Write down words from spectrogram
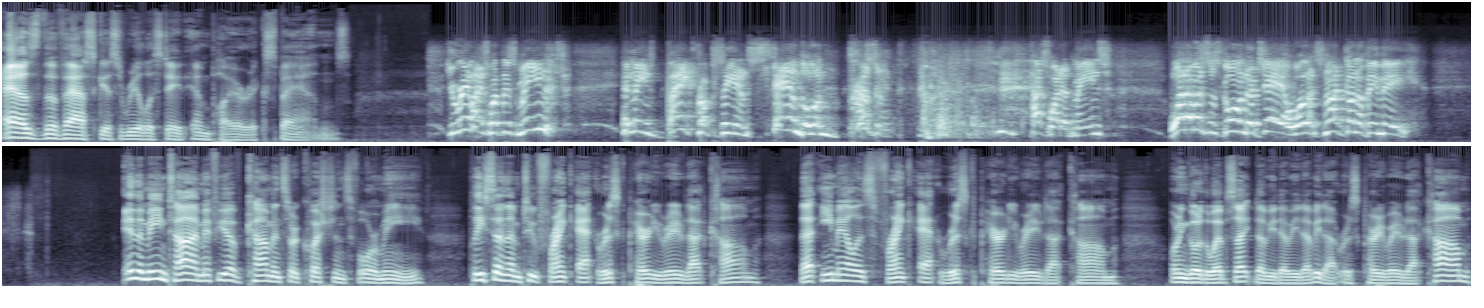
As the Vasquez real estate empire expands. You realize what this means? It means bankruptcy and scandal and prison. That's what it means. One of us is going to jail. Well, it's not going to be me. In the meantime, if you have comments or questions for me, please send them to frank at riskparityradio.com. That email is frank at riskparityradio.com. Or you can go to the website, www.riskparityradio.com,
